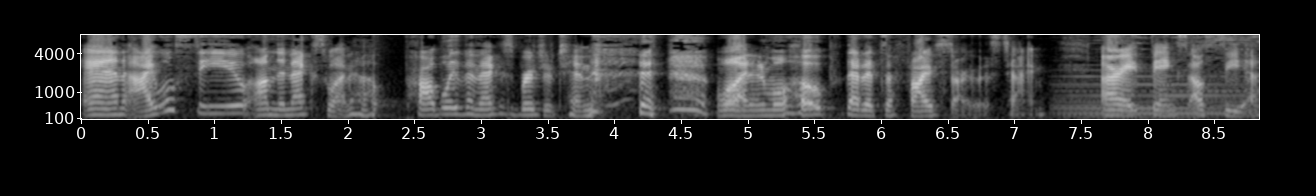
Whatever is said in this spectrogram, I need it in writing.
And I will see you on the next one, probably the next Bridgerton one. And we'll hope that it's a five star this time. All right, thanks. I'll see ya.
